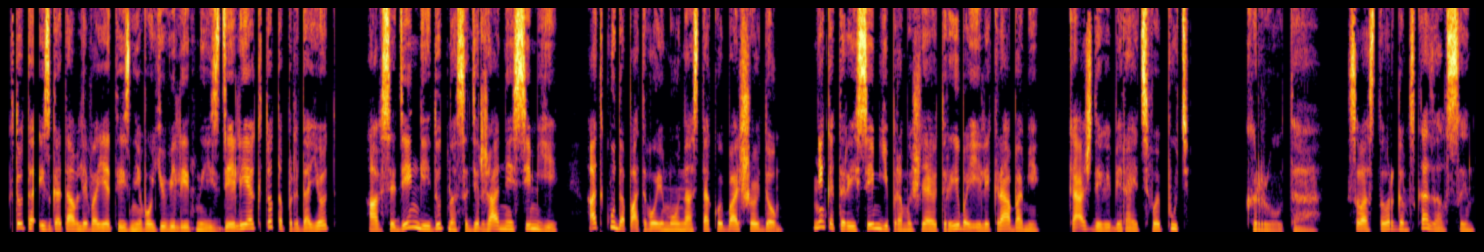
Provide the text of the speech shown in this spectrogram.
кто-то изготавливает из него ювелирные изделия, кто-то продает. А все деньги идут на содержание семьи. Откуда, по-твоему, у нас такой большой дом? Некоторые семьи промышляют рыбой или крабами. Каждый выбирает свой путь. Круто. — с восторгом сказал сын.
